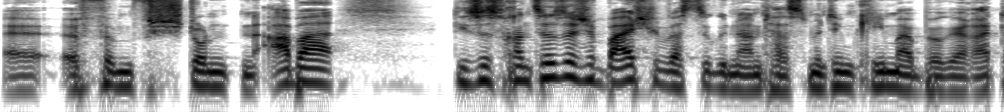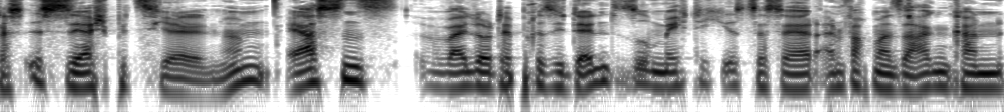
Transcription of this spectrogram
äh, fünf Stunden. Aber dieses französische Beispiel, was du genannt hast mit dem Klimabürgerrat, das ist sehr speziell. Ne? Erstens, weil dort der Präsident so mächtig ist, dass er halt einfach mal sagen kann,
